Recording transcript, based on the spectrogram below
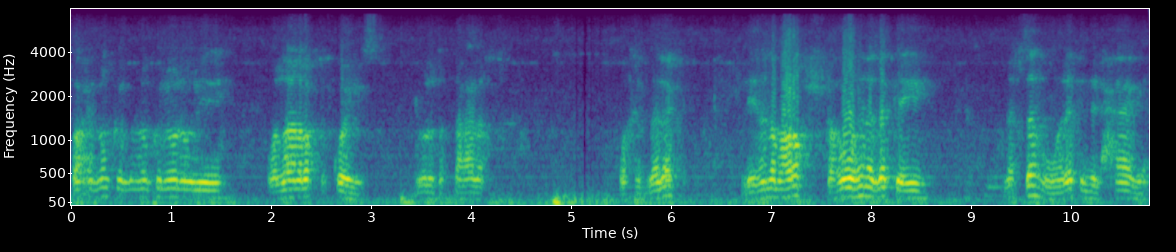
واحد ممكن ممكن يقولوا لي والله أنا بكتب كويس. يقولوا طب تعالى. واخد بالك؟ لأن أنا ما أعرفش. فهو هنا ذكى إيه؟ نفسه ولكن للحاجة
